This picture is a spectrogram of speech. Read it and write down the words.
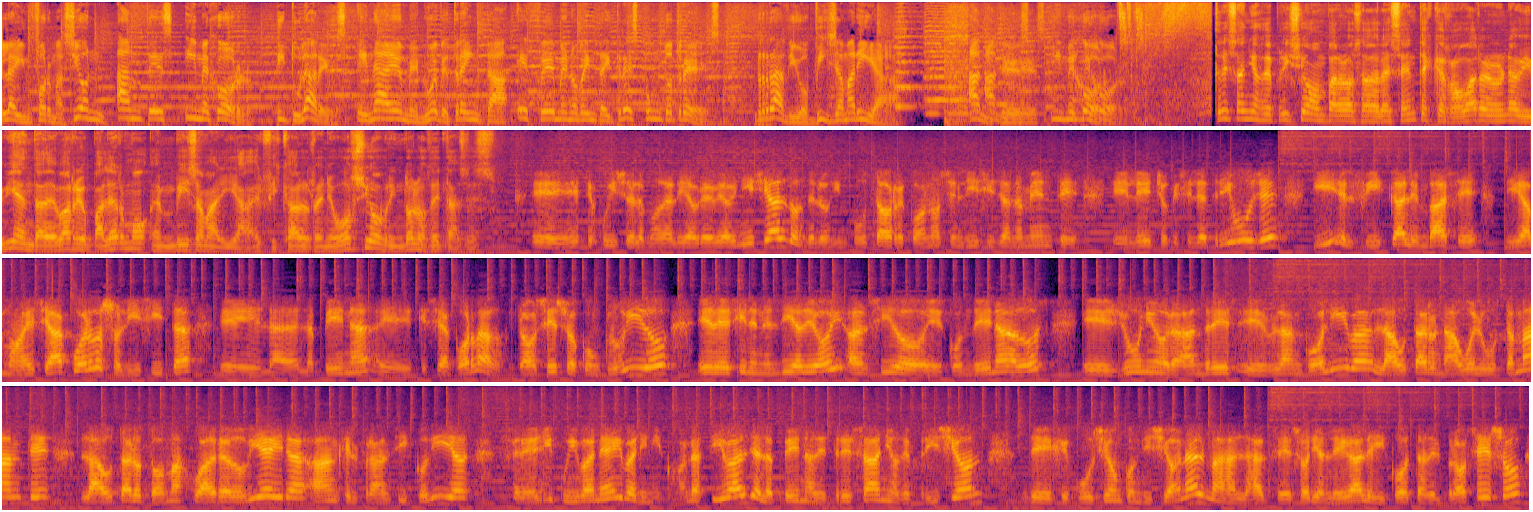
La información antes y mejor. Titulares en AM930 FM93.3. Radio Villa María. Antes y mejor. Tres años de prisión para los adolescentes que robaron una vivienda de barrio Palermo en Villa María. El fiscal René Bocio brindó los detalles. Eh, este juicio de la modalidad abreviada inicial, donde los imputados reconocen lisa y llanamente el hecho que se le atribuye y el fiscal en base, digamos, a ese acuerdo solicita eh, la, pena eh, que se ha acordado. El proceso ha concluido, es decir, en el día de hoy han sido condenados Junior Andrés Blanco Oliva, Lautaro Nahuel Bustamante, Lautaro Tomás Cuadrado Vieira, Ángel Francisco Díaz, Federico Iván Eibar y Nicolás Tibaldi a la pena de tres años de prisión, de ejecución condicional, más las accesorias legales y costas del proceso,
